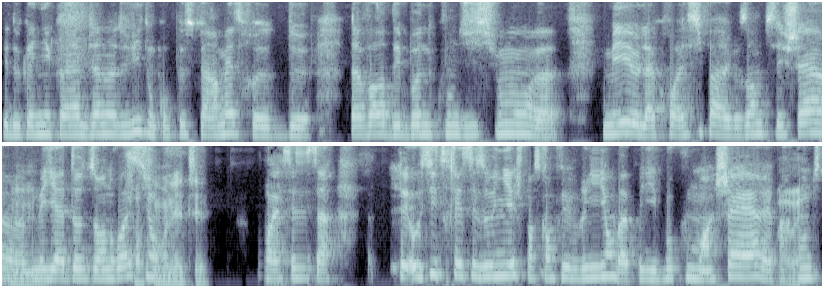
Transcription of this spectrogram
et de gagner quand même bien notre vie. Donc, on peut se permettre de d'avoir des bonnes conditions. mais la Croatie, par exemple, c'est cher. Mhm. Mais il y a d'autres endroits si on en été. Ouais, c'est ça. C'est aussi très saisonnier. Je pense qu'en février, on va payer beaucoup moins cher. Et par Ouais. contre,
